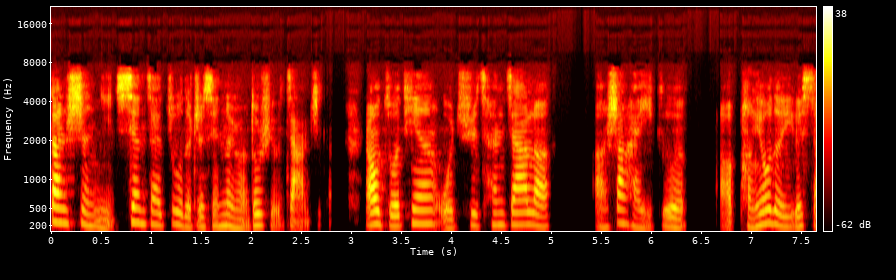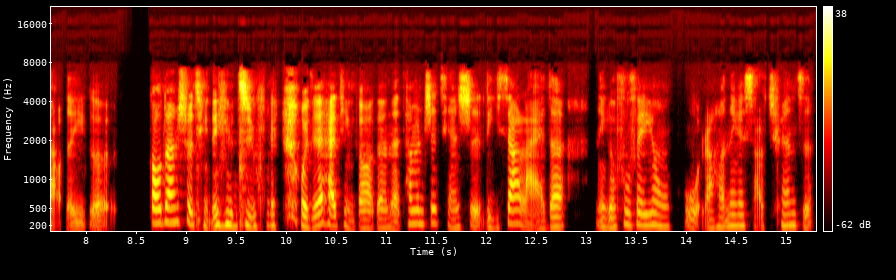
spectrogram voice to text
但是你现在做的这些内容都是有价值的。然后昨天我去参加了啊上海一个啊朋友的一个小的一个高端社群的一个聚会，我觉得还挺高端的。他们之前是李笑来的那个付费用户，然后那个小圈子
